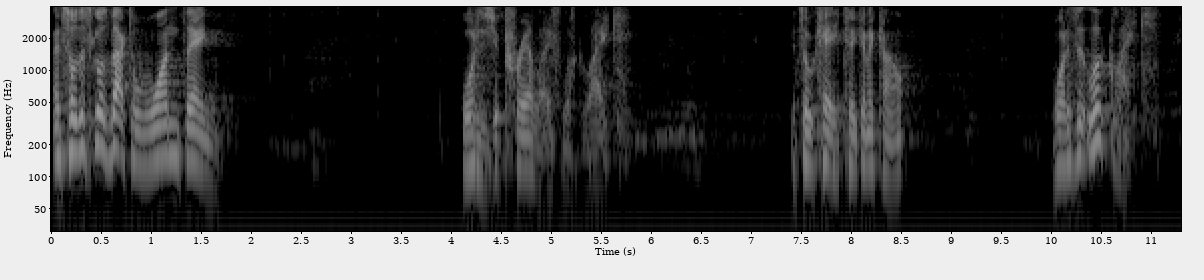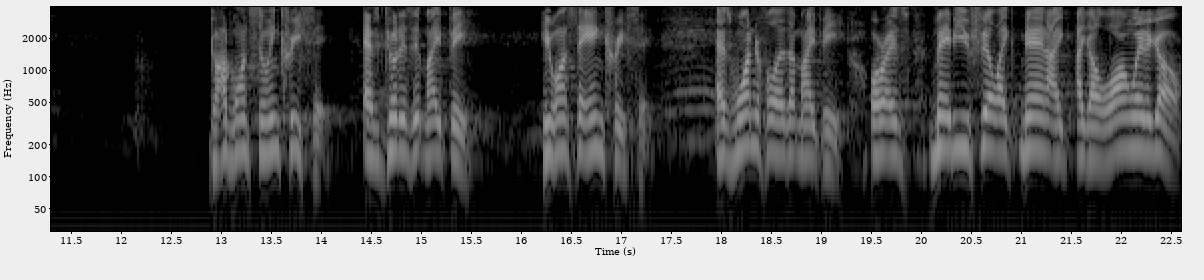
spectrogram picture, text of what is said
And so this goes back to one thing. What does your prayer life look like? It's okay, take an account. What does it look like? God wants to increase it, as good as it might be. He wants to increase it, as wonderful as it might be. Or as maybe you feel like, man, I, I got a long way to go.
